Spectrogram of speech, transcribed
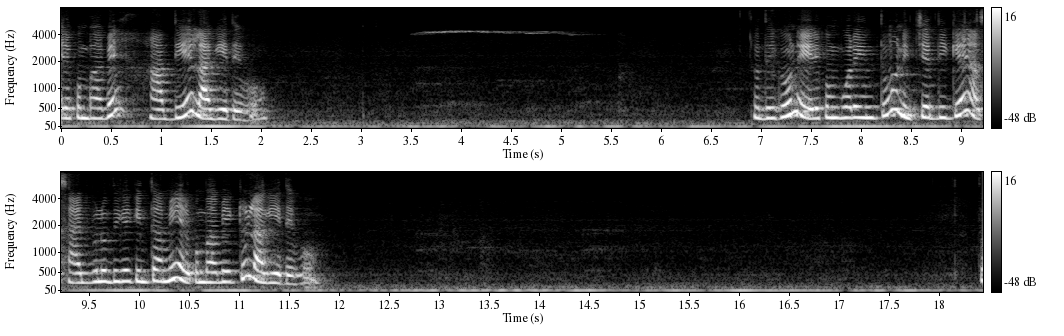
এরকমভাবে হাত দিয়ে লাগিয়ে দেব। তো দেখুন, এরকম করে কিন্তু নিচের দিকে আর সাইডগুলোর দিকে কিন্তু আমি এরকমভাবে একটু লাগিয়ে দেব। তো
